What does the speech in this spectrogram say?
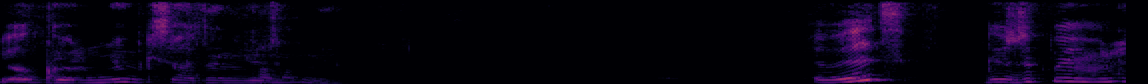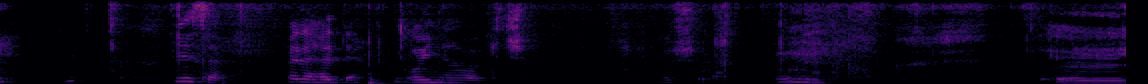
Yok görünmüyor ki zaten gözükmüyor. Evet. Gözükmüyor mu? Neyse hadi hadi oyuna bak için. Başlayalım. Ee,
